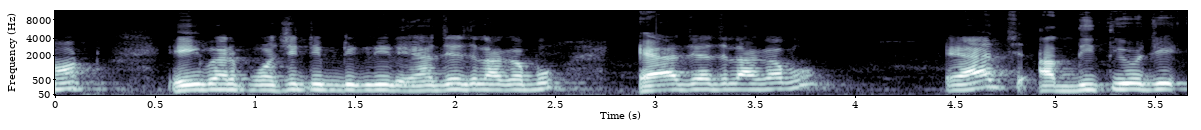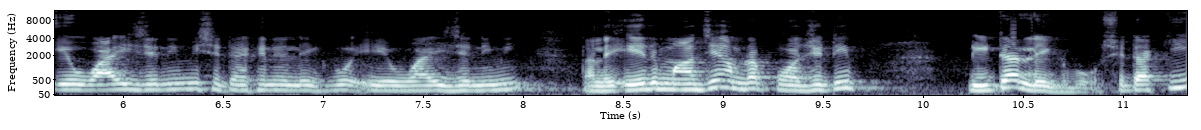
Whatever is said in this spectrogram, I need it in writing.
নট এইবার পজিটিভ ডিগ্রির অ্যাজ অ্যাজ লাগাবো। অ্যাজ অ্যাজ লাগাবো। অ্যাজ আর দ্বিতীয় যে এ ওয়াইজ এনিমি সেটা এখানে লিখব এ ওয়াইজ এনিমি তাহলে এর মাঝে আমরা পজিটিভ ইটা লিখব। সেটা কি?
